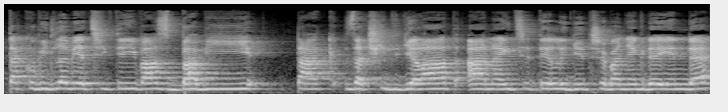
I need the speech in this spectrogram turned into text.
takovýhle věci, které vás baví, tak začít dělat a najít si ty lidi třeba někde jinde Eh,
